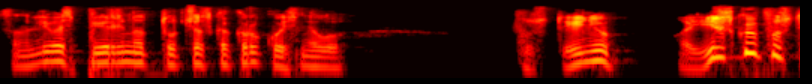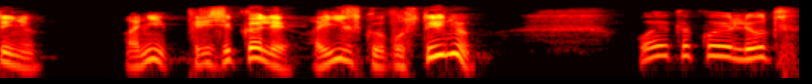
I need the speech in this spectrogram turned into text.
Сонливость Перина тотчас как рукой сняло. «Пустыню? Аильскую пустыню? Они пересекали Аильскую пустыню?» Кое-какой люд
